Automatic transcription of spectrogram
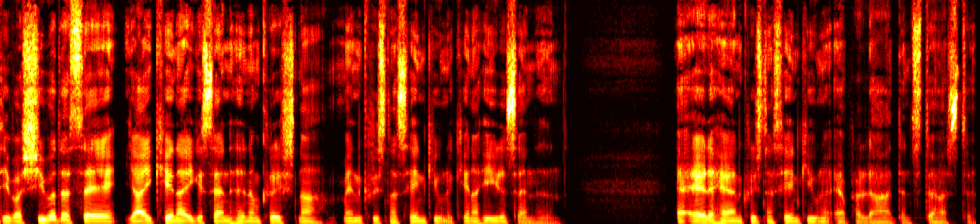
Det var Shiva, der sagde, jeg kender ikke sandheden om Krishna, men Krishnas hengivne kender hele sandheden. Af alle herren Krishnas hengivne er Prahlad den største.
